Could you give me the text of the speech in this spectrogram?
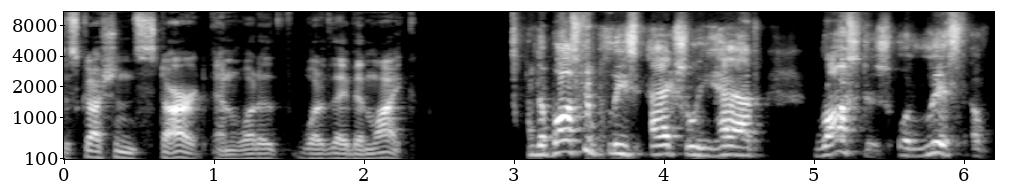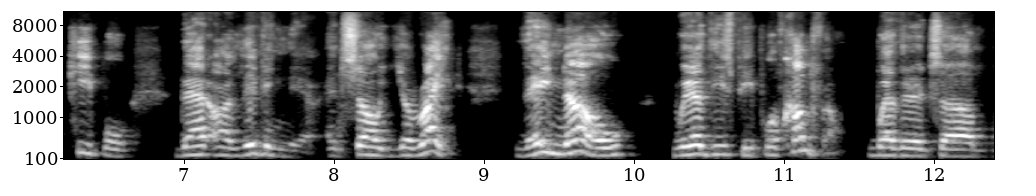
discussions start and what have, what have they been like? The Boston police actually have rosters or lists of people that are living there. And so you're right. They know where these people have come from, whether it's, um,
